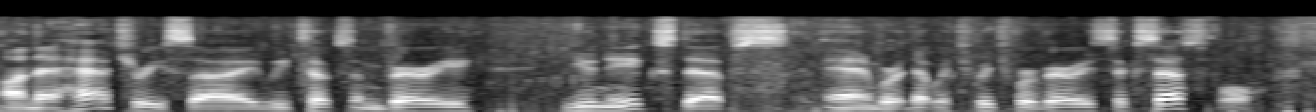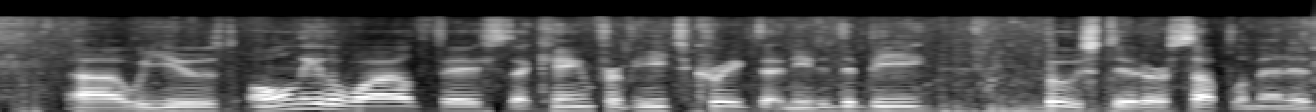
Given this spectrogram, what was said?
On the hatchery side, we took some very unique steps and were, that which, which were very successful. Uh, we used only the wild fish that came from each creek that needed to be boosted or supplemented.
